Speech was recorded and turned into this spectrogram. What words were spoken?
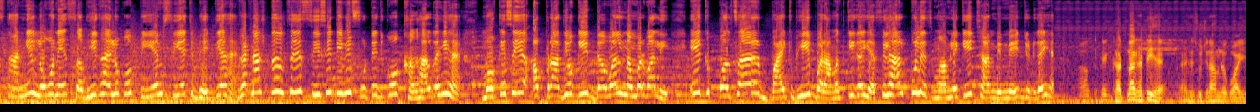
स्थानीय लोगों ने सभी घायलों को पीएमसीएच भेज दिया है। घटनास्थल से सीसीटीवी फुटेज को खंगाल रही है। मौके से अपराधियों की डबल नंबर वाली एक पल्सर बाइक भी बरामद की गई है। फ़िलहाल पुलिस मामले की छानबीन में जुट गई है। एक घटना घटी है, ऐसी सूचना हम लोग को आई।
